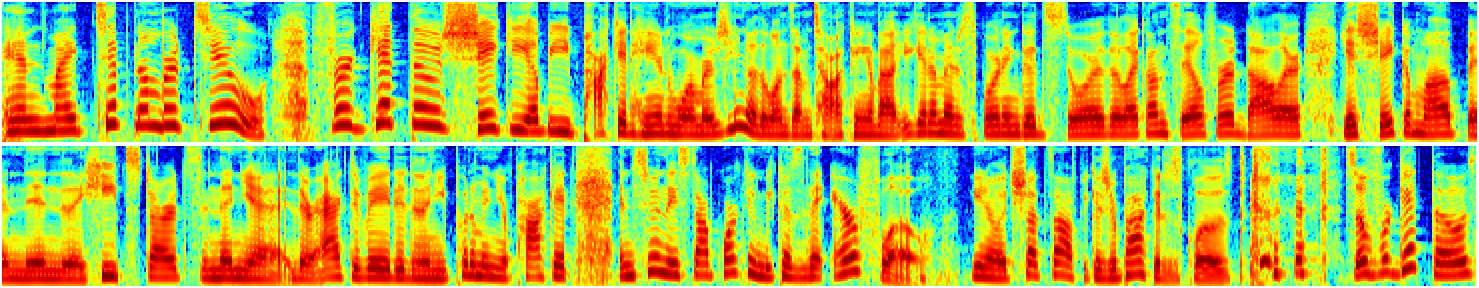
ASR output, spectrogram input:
And my tip number two forget those shaky, uppy pocket hand warmers. You know the ones I'm talking about. You get them at a sporting goods store, they're like on sale for a dollar. You shake them up, and then the heat starts, and then you, they're activated, and then you put them in your pocket, and soon they stop working because of the airflow you know, it shuts off because your pocket is closed. so forget those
